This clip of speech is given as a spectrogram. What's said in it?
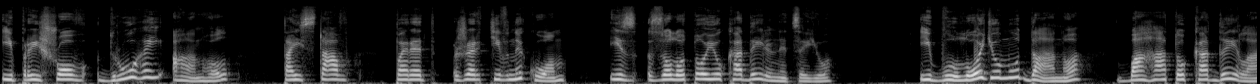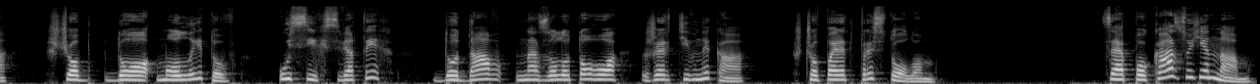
І прийшов другий ангел та й став перед жертівником із золотою кадильницею. І було йому дано багато кадила, щоб до молитов усіх святих додав на золотого жертівника, що перед престолом. Це показує нам,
